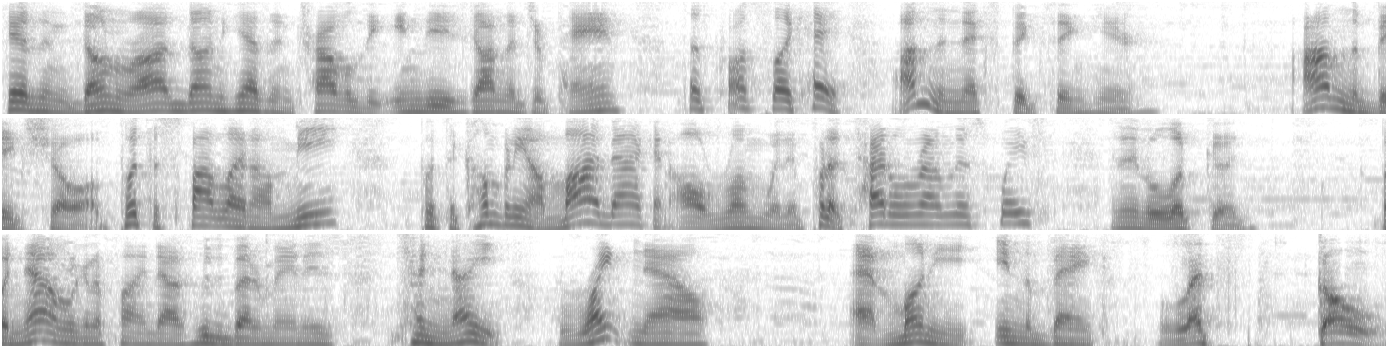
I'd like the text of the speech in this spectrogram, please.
He hasn't done what I've done. He hasn't traveled the Indies, gone to Japan. Seth Cross is like, hey, I'm the next big thing here. I'm the big show. Put the spotlight on me, put the company on my back, and I'll run with it. Put a title around this waist, and it'll look good. But now we're going to find out who the better man is tonight, right now, at Money in the Bank. Let's go.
